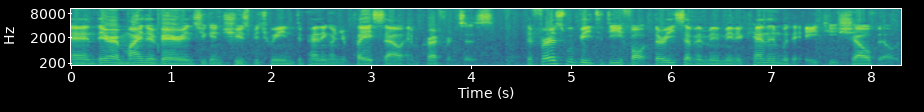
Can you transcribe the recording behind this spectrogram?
and there are minor variants you can choose between depending on your playstyle and preferences. The first would be to default 37mm cannon with the AT shell build.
